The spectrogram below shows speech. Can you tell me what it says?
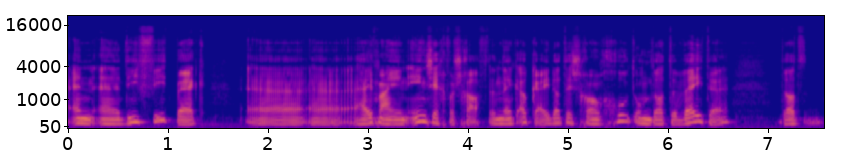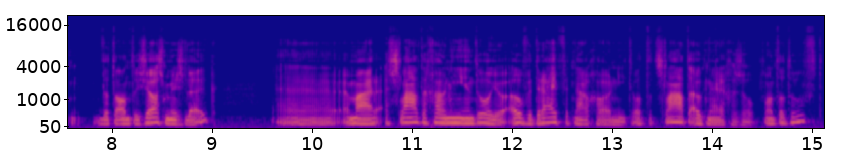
En die feedback eh, eh, heeft mij een inzicht verschaft. En denk oké, dat is gewoon goed om dat te weten. Dat, dat enthousiasme is leuk. Eh, maar slaat er gewoon niet in door, joh. Overdrijf het nou gewoon niet. Want het slaat ook nergens op. Want dat hoeft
